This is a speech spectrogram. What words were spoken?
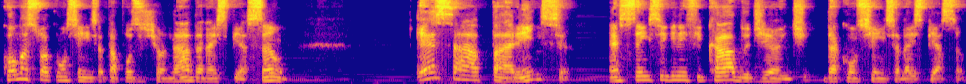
como a sua consciência está posicionada na expiação, essa aparência é sem significado diante da consciência da expiação.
